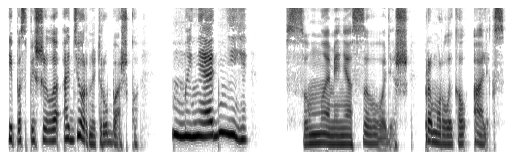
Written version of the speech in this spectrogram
и поспешила одернуть рубашку. «Мы не одни!» «С ума меня сводишь», — промурлыкал Алекс.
